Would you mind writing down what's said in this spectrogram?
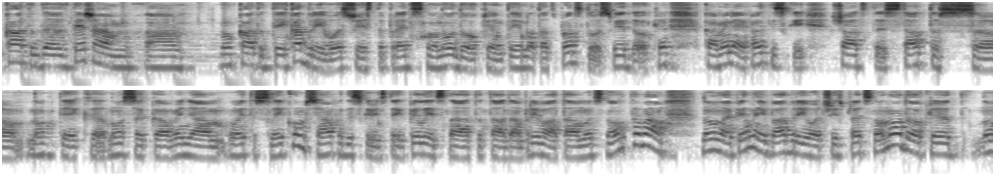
kā tad tiešām uh, Nu, kā tad tiek atbrīvotas šīs preces no nodokļiem? Tie ir no tādas procedūras viedokļa. Kā minēja, faktiski šāds status nu, tiek nosaka viņām muitas likums. Jā, faktiski viņas tiek pielīdzināta tādām privātām muitas noliktavām. Nu, lai pilnībā atbrīvot šīs preces no nodokļa, nu,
